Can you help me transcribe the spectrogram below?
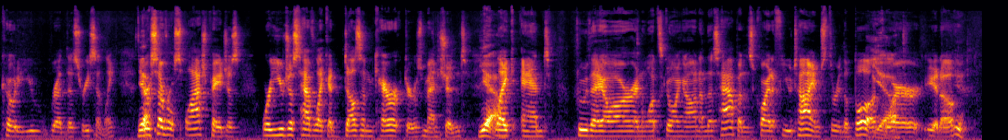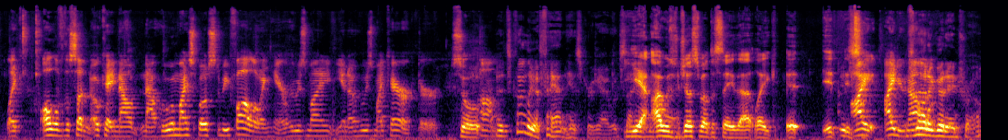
Cody, you read this recently. Yeah. There are several splash pages where you just have like a dozen characters mentioned. Yeah. Like, and who they are and what's going on, and this happens quite a few times through the book Yeah. where you know. Yeah. Like all of a sudden, okay, now now who am I supposed to be following here? Who's my you know who's my character? So Um, It's clearly a fan history, I would say. yeah, I was just about to say that. Like it, it is. I I do It's not. not a good intro.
